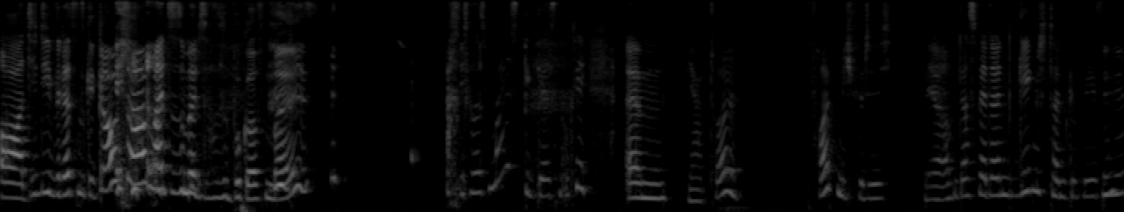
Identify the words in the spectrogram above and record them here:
Oh, die, die wir letztens gekauft haben, meinst du so mit, hast du Bock auf Mais? Ach, du hast Mais gegessen, okay. Ähm, ja, toll. Freut mich für dich. Ja. Und das wäre dein Gegenstand gewesen. Mhm.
